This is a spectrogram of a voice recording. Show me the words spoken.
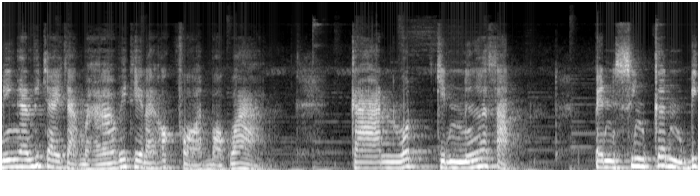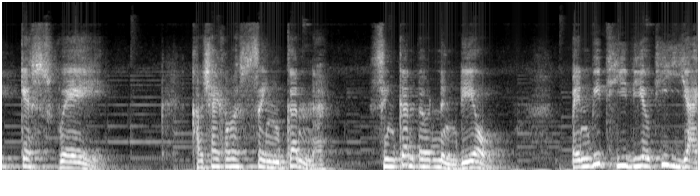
มีงานวิจัยจากมหาวิทยาลัยออกฟอร์ดบอกว่า การงดกินเนื้อสัตว์ เป็น single biggest way เขาใช้คำว่า single นะ single แปลว่าหนึ่งเดียว เป็นวิธีเดียวที่ใหญ่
